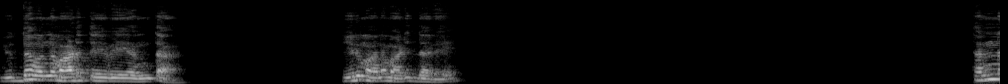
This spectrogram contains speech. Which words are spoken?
ಯುದ್ಧವನ್ನು ಮಾಡುತ್ತೇವೆ ಅಂತ ತೀರ್ಮಾನ ಮಾಡಿದ್ದಾರೆ. ತನ್ನ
